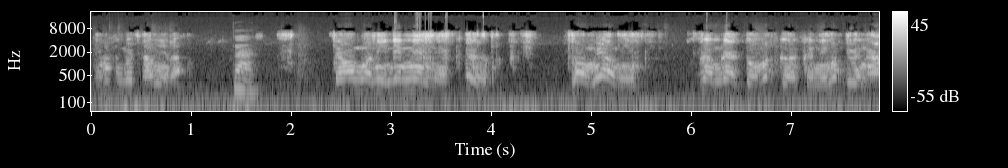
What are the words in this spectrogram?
ที่มันอยู่แถวนี้ละจ้ะแต่ว่างวดนี้เน้นๆเนี่ยคือน้องแมวนี่เริ่มแรกตัวมันเกิดขึ้นนี่มันยืนหา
